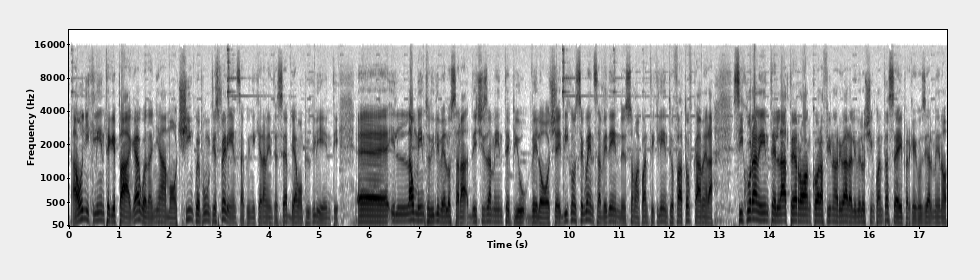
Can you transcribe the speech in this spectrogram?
a ogni cliente che paga, guadagniamo 5 punti esperienza differenza, quindi chiaramente se abbiamo più clienti eh, l'aumento di livello sarà decisamente più veloce. Di conseguenza, vedendo insomma quanti clienti ho fatto off camera, sicuramente la terrò ancora fino ad arrivare a livello 56 perché così almeno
